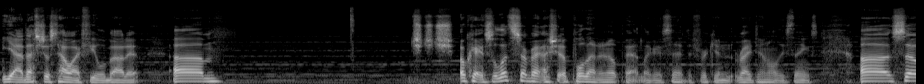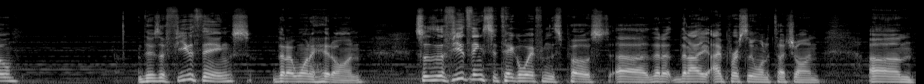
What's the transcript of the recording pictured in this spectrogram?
yeah, that's just how I feel about it. Um, Okay, so let's start back. I should have pulled out a notepad, like I said, to freaking write down all these things. Uh, so there's a few things that I want to hit on. So there's a few things to take away from this post uh, that that I, I personally want to touch on. Um,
